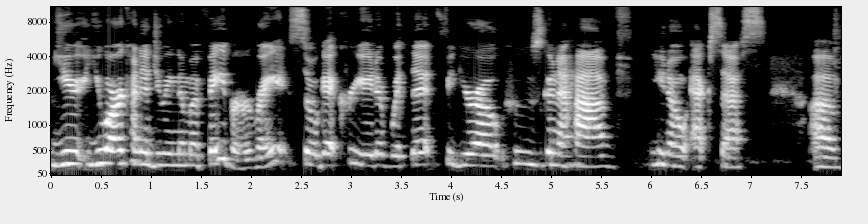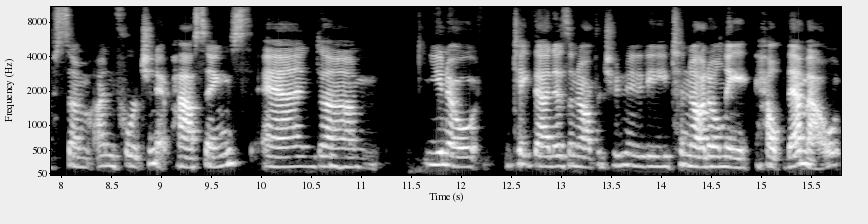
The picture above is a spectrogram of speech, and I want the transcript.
you you are kind of doing them a favor, right? So get creative with it. Figure out who's going to have you know excess of some unfortunate passings and mm-hmm. um, you know take that as an opportunity to not only help them out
